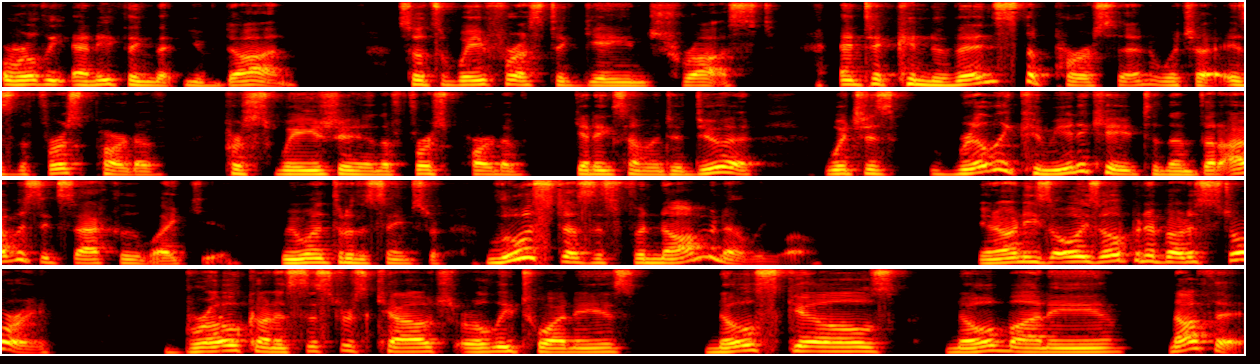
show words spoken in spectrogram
or really anything that you've done. So it's a way for us to gain trust and to convince the person, which uh, is the first part of persuasion and the first part of getting someone to do it, which is really communicate to them that I was exactly like you. We went through the same story. Lewis does this phenomenally well, you know, and he's always open about his story broke on his sister's couch, early 20s, no skills, no money, nothing,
